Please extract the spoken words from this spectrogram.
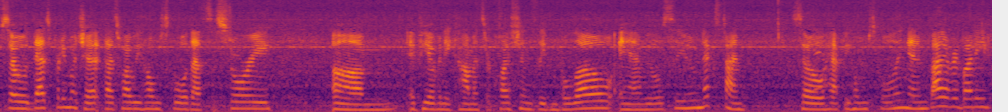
so that's pretty much it. That's why we homeschool. That's the story. Um, if you have any comments or questions, leave them below, and we will see you next time. So happy homeschooling and bye everybody.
